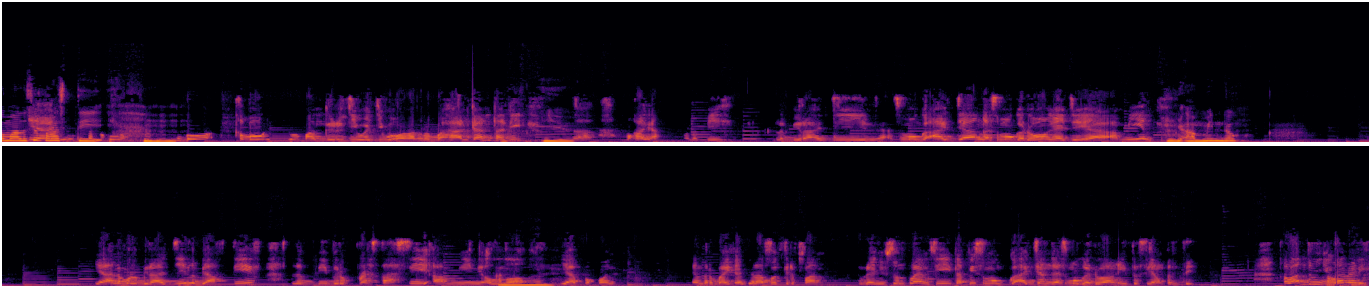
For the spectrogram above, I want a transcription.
malesnya Ya, pasti. kita kebawa kebawa jiwa mager jiwa-jiwa orang rebahan kan tadi Iya. nah makanya aku lebih lebih rajin. Semoga aja nggak semoga doang ya J ya. Amin. Amin dong. ya Anda mau lebih rajin lebih aktif lebih berprestasi. Amin ya Allah. Amin. ya pokoknya yang terbaik aja lah buat ke depan. Udah nyusun plan sih tapi semoga aja nggak semoga doang. Itu sih yang penting. Kalau antum gimana nih?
